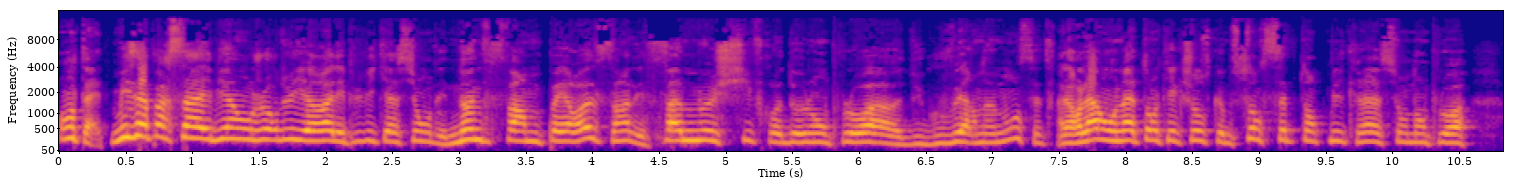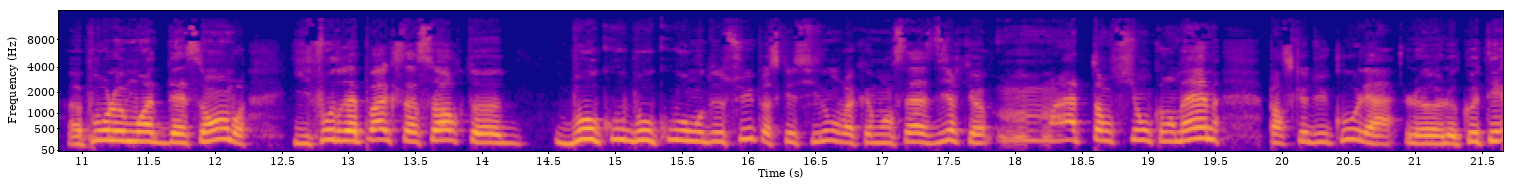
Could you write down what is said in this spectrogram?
en tête. Mis à part ça, eh bien aujourd'hui il y aura les publications des non-farm payrolls, hein, les fameux chiffres de l'emploi euh, du gouvernement. Alors là, on attend quelque chose comme 170 000 créations d'emplois euh, pour le mois de décembre. Il faudrait pas que ça sorte euh, beaucoup, beaucoup en dessus, parce que sinon on va commencer à se dire que hmm, attention quand même, parce que du coup la, le, le, côté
